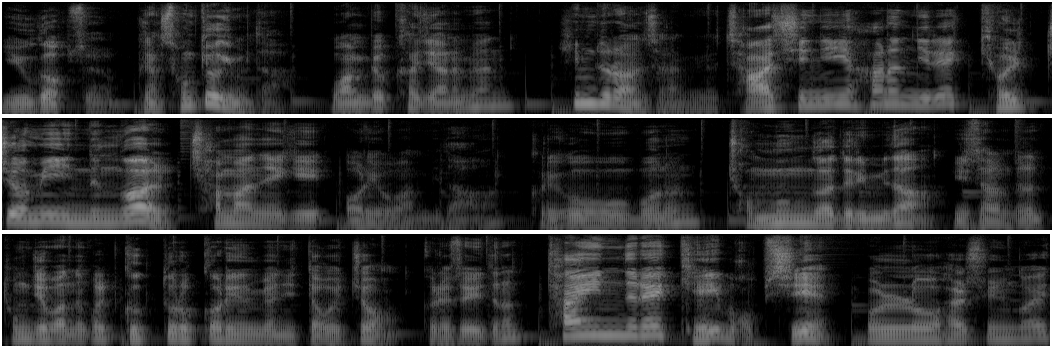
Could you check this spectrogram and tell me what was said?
이유가 없어요. 그냥 성격입니다. 완벽하지 않으면 힘들어하는 사람이에요. 자신이 하는 일에 결점이 있는 걸 참아내기 어려워합니다. 그리고 5번은 전문가들입니다. 이 사람들은 통제받는 걸 극도로 꺼리는 면이 있다고 했죠. 그래서 이들은 타인들의 개입 없이 홀로 할 수 있는 거에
